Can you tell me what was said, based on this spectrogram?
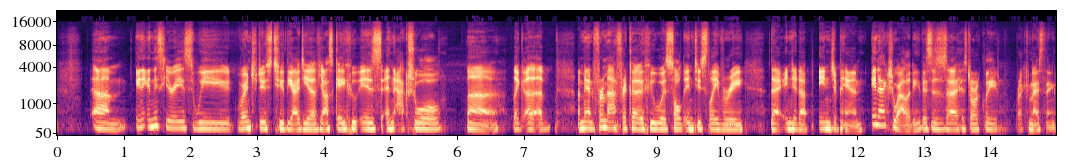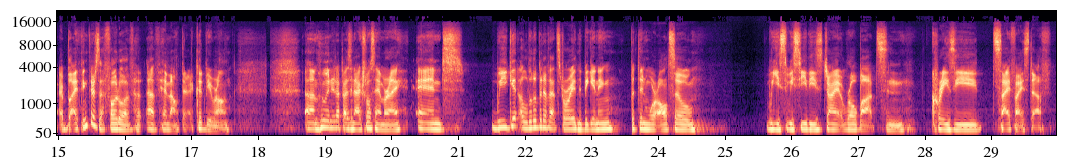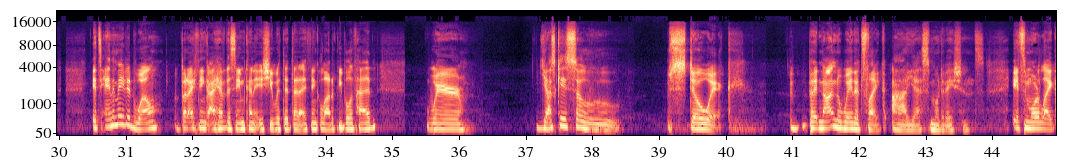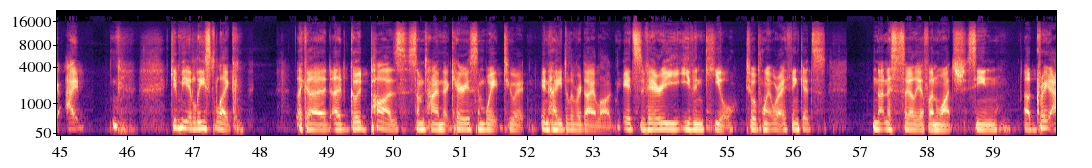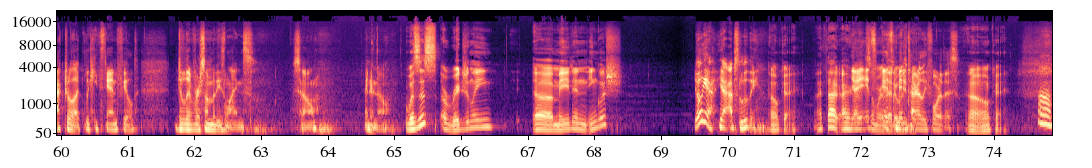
um, in, in this series, we were introduced to the idea of Yasuke, who is an actual, uh, like a, a, a man from Africa who was sold into slavery that ended up in Japan. In actuality, this is a historically recognized thing. I, I think there's a photo of, of him out there. I could be wrong. Um, who ended up as an actual samurai. And we get a little bit of that story in the beginning, but then we're also we we see these giant robots and crazy sci-fi stuff. It's animated well, but I think I have the same kind of issue with it that I think a lot of people have had, where Yasuke is so stoic, but not in a way that's like ah yes motivations. It's more like I give me at least like like a, a good pause sometime that carries some weight to it in how you deliver dialogue. It's very even keel to a point where I think it's not necessarily a fun watch seeing a great actor like Lakeith Stanfield deliver some of these lines. So I don't know. Was this originally uh, made in English? Oh yeah, yeah, absolutely. Okay. I thought I heard Yeah, it's, somewhere it's that it made was entirely for this. Oh, okay. Huh.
